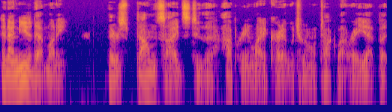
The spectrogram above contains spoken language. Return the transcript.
And I needed that money. There's downsides to the operating line of credit, which we won't talk about right yet, but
